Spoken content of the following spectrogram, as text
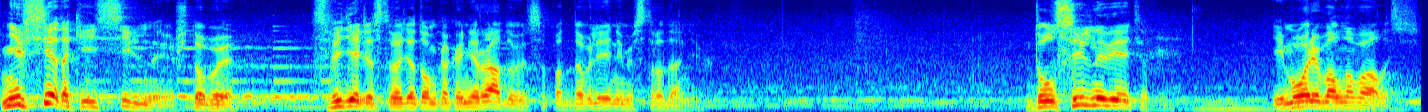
Не все такие сильные, чтобы свидетельствовать о том, как они радуются под давлением и страданиях. Дул сильный ветер, и море волновалось.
